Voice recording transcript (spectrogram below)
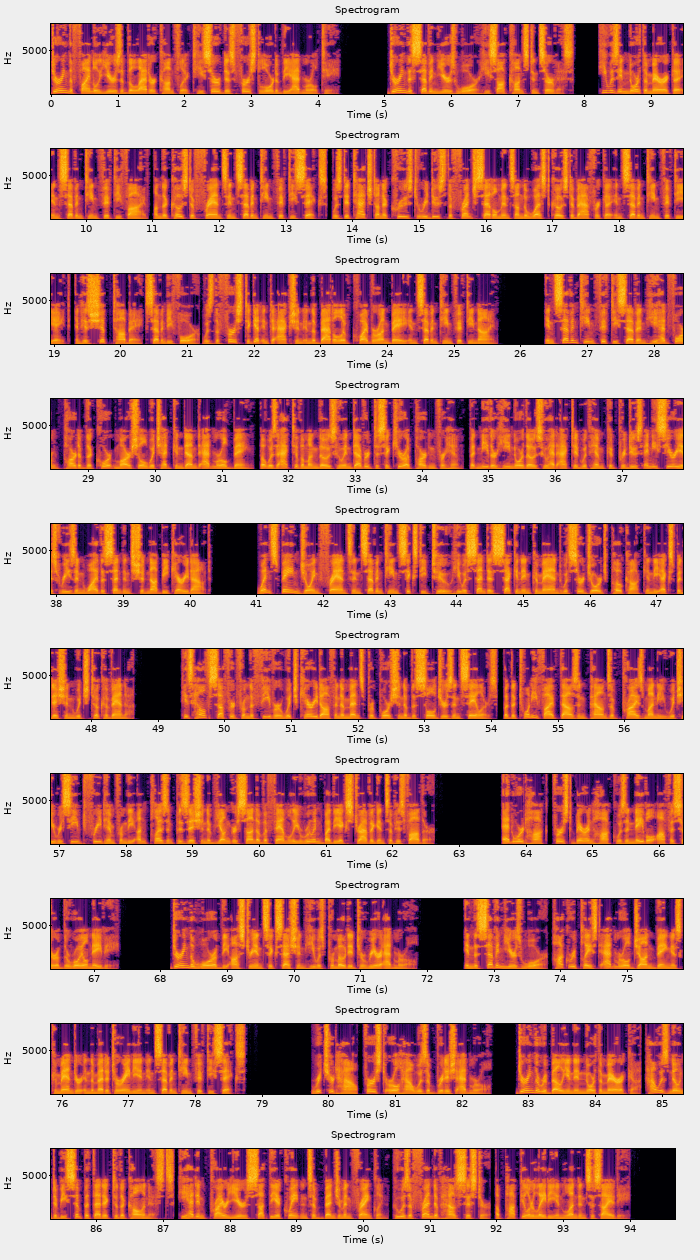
During the final years of the latter conflict he served as First Lord of the Admiralty. During the Seven Years' War he saw constant service. He was in North America in 1755, on the coast of France in 1756, was detached on a cruise to reduce the French settlements on the west coast of Africa in 1758, and his ship Torbay 74 was the first to get into action in the Battle of Quiberon Bay in 1759. In 1757 he had formed part of the court-martial which had condemned Admiral Byng, but was active among those who endeavoured to secure a pardon for him, but neither he nor those who had acted with him could produce any serious reason why the sentence should not be carried out. When Spain joined France in 1762 he was sent as second in command with Sir George Pocock in the expedition which took Havana. His health suffered from the fever which carried off an immense proportion of the soldiers and sailors, but the £25,000 of prize money which he received freed him from the unpleasant position of younger son of a family ruined by the extravagance of his father. Edward Hawke, 1st Baron Hawke was a naval officer of the Royal Navy. During the War of the Austrian Succession he was promoted to Rear Admiral. In the Seven Years' War, Hawke replaced Admiral John Byng as commander in the Mediterranean in 1756. Richard Howe, 1st Earl Howe was a British admiral. During the rebellion in North America, Howe was known to be sympathetic to the colonists. He had in prior years sought the acquaintance of Benjamin Franklin, who was a friend of Howe's sister, a popular lady in London society.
